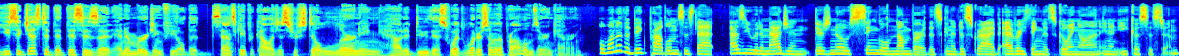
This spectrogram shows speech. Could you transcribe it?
You suggested that this is a, an emerging field, that soundscape ecologists are still learning how to do this. What, what are some of the problems they're encountering? Well, one of the big problems is that, as you would imagine, there's no single number that's going to describe everything that's going on in an ecosystem.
